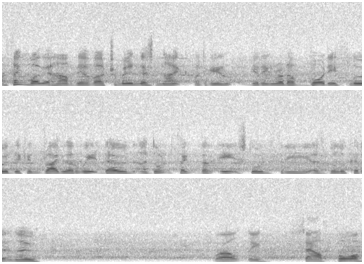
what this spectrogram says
I think what they have, they have a tremendous knack for getting, rid of body fluid. They can drag their weight down. I don't think they're eight stone three as we look at it now. Well, the Southpaw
